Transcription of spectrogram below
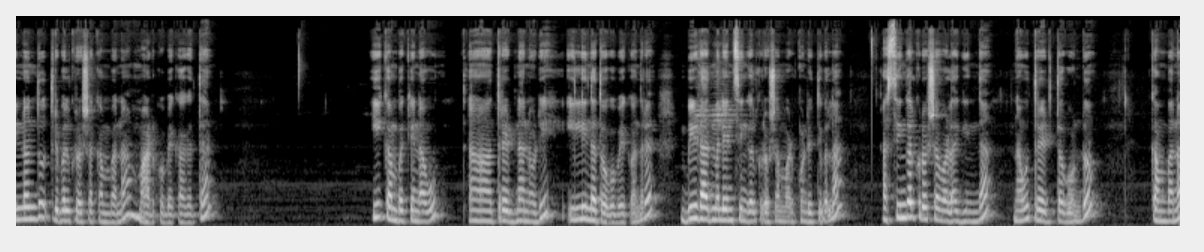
ಇನ್ನೊಂದು ತ್ರಿಬಲ್ ಕ್ರೋಶ ಕಂಬನ ಮಾಡ್ಕೋಬೇಕಾಗತ್ತೆ. ಈ ಕಂಬಕ್ಕೆ ನಾವು ಥ್ರೆಡ್ನ ನೋಡಿ ಇಲ್ಲಿಂದ ತೊಗೋಬೇಕು. ಅಂದರೆ ಬೀಡಾದಮೇಲೆ ಏನು ಸಿಂಗಲ್ ಕ್ರೋಶ ಮಾಡ್ಕೊಂಡಿರ್ತೀವಲ್ಲ, ಆ ಸಿಂಗಲ್ ಕ್ರೋಶ ಒಳಗಿಂದ ನಾವು ಥ್ರೆಡ್ ತಗೊಂಡು ಕಂಬನ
